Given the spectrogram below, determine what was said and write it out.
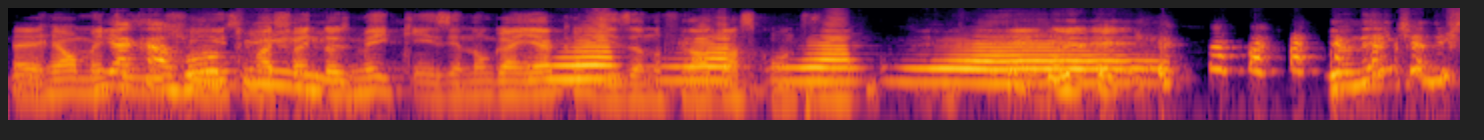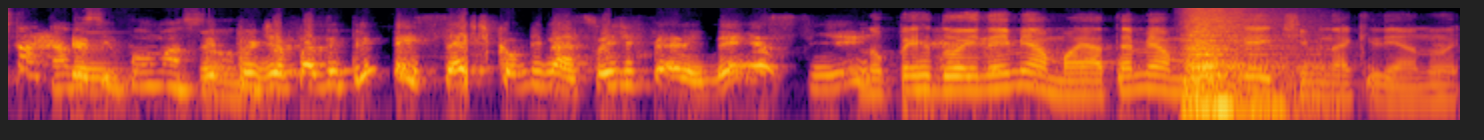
É, realmente e existiu isso, que... mas só em 2015. Não ganhei a camisa no final das contas. Né? É, é, é. Eu nem tinha destacado essa informação. Ele né? podia fazer 37 combinações diferentes, nem assim. Não perdoei nem minha mãe, até minha mãe criei time naquele ano, né?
